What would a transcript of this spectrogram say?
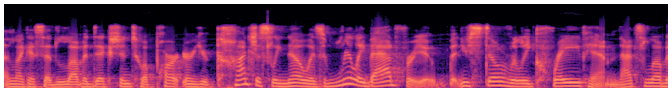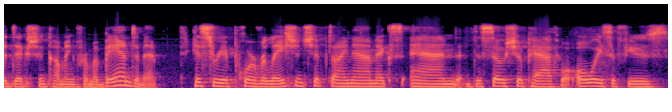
and like I said, love addiction to a partner you consciously know is really bad for you, but you still really crave him. That's love addiction coming from abandonment history of poor relationship dynamics, and the sociopath will always refuse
